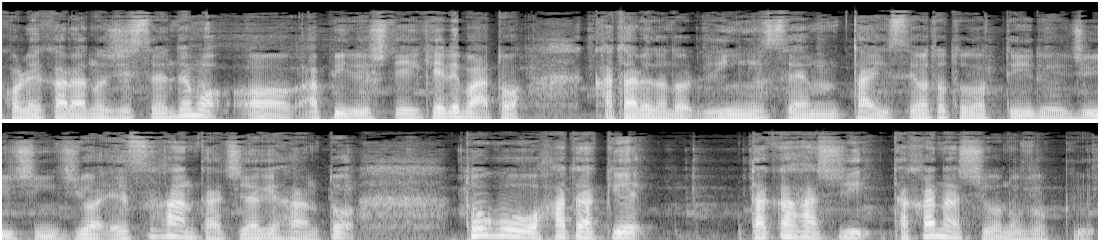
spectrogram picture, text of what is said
これからの実戦でもアピールしていければと語るなど臨戦態勢を整っている11日は S 班立ち上げ班と戸郷畑高橋高梨を除く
